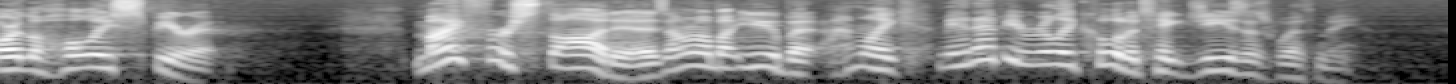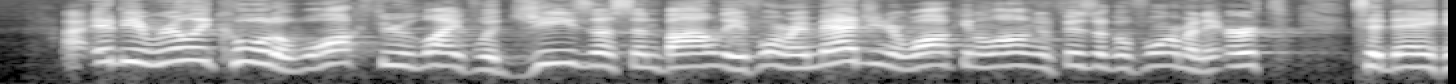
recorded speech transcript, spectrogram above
or the Holy Spirit. My first thought is I don't know about you, but I'm like, man, that'd be really cool to take Jesus with me. It'd be really cool to walk through life with Jesus in bodily form. Imagine you're walking along in physical form on the earth today,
